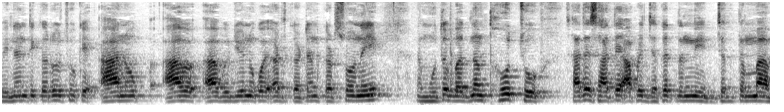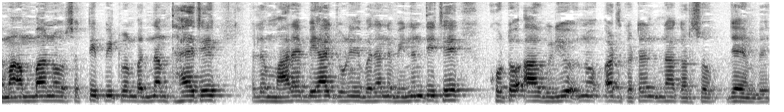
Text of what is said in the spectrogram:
વિનંતી કરું છું કે આનો, આ આ વિડીયોનું કોઈ અર્થઘટન કરશો નહીં. હું તો બદનામ થઉં જ છું. સાથે સાથે આપણી જગતની જગદંબા, મા અંબાનો શક્તિપીઠ પણ બદનામ થાય છે. એટલે મારે બે હાથ જોડીને બધાને વિનંતી છે, ખોટો આ વિડીયોનો અર્થઘટન ના કરશો. જય અંબે.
